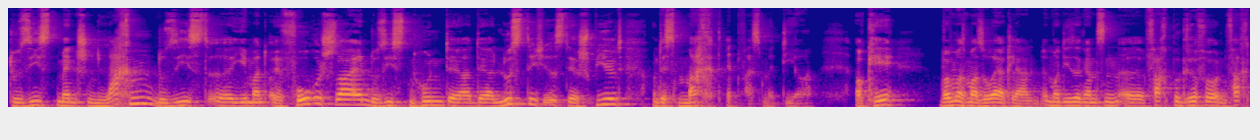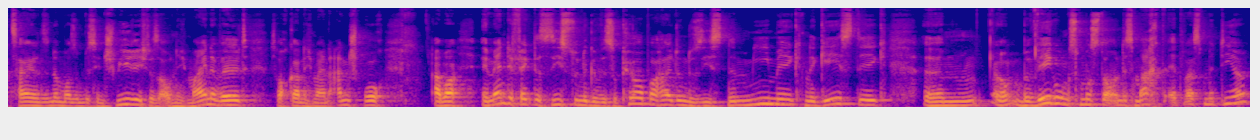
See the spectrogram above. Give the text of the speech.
Du siehst Menschen lachen, du siehst äh, jemand euphorisch sein, du siehst einen Hund, der, der lustig ist, der spielt und es macht etwas mit dir. Okay, wollen wir es mal so erklären. Immer diese ganzen äh, Fachbegriffe und Fachzeilen sind immer so ein bisschen schwierig. Das ist auch nicht meine Welt, ist auch gar nicht mein Anspruch. Aber im Endeffekt ist, siehst du eine gewisse Körperhaltung, du siehst eine Mimik, eine Gestik, ähm, irgendein Bewegungsmuster und es macht etwas mit dir.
